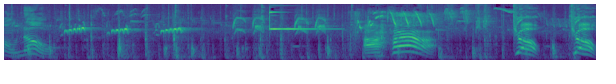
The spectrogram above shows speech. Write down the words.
Oh no! Aha! Go! Go!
